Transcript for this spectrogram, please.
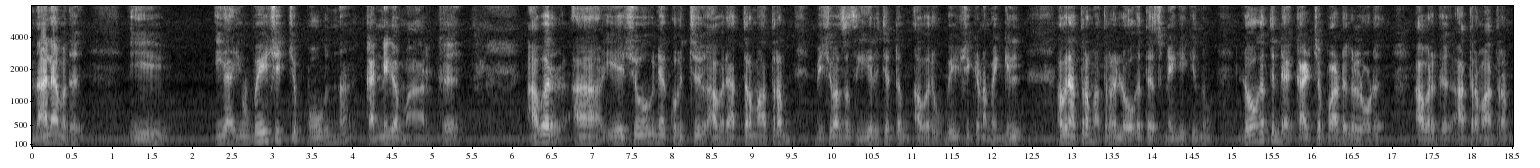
നാലാമത് ഈ ഈ ഉപേക്ഷിച്ച് പോകുന്ന കന്യകമാർക്ക് അവർ യേശുവിനെ യേശുവിനെക്കുറിച്ച് അവർ അത്രമാത്രം വിശ്വാസം സ്വീകരിച്ചിട്ടും അവർ ഉപേക്ഷിക്കണമെങ്കിൽ അവർ അത്രമാത്രം ലോകത്തെ സ്നേഹിക്കുന്നു. ലോകത്തിന്റെ കാഴ്ചപ്പാടുകളോട് അവർക്ക് അത്രമാത്രം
